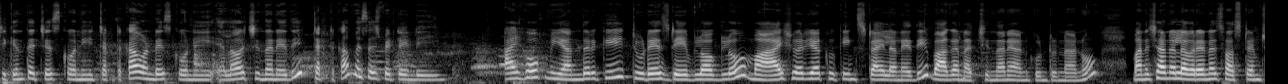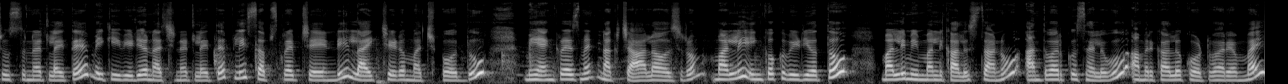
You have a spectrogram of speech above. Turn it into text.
చికెన్ తెచ్చేసుకొని చకచకా వండేసుకొని ఎలా వచ్చిందనేది చకచకా మెసేజ్ పెట్టండి. ఐ హోప్ మీ అందరికీ టుడేస్ డే వ్లాగ్లో మా ఐశ్వర్య కుకింగ్ స్టైల్ అనేది బాగా నచ్చిందని అనుకుంటున్నాను. మన ఛానల్ ఎవరైనా ఫస్ట్ టైం చూస్తున్నట్లయితే మీకు ఈ వీడియో నచ్చినట్లయితే ప్లీజ్ సబ్స్క్రైబ్ చేయండి లైక్ చేయడం మర్చిపోవద్దు. మీ ఎంకరేజ్మెంట్ నాకు చాలా అవసరం. మళ్ళీ ఇంకొక వీడియోతో మళ్ళీ మిమ్మల్ని కలుస్తాను. అంతవరకు సెలవు. అమెరికాలో కోటవారి అమ్మాయి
